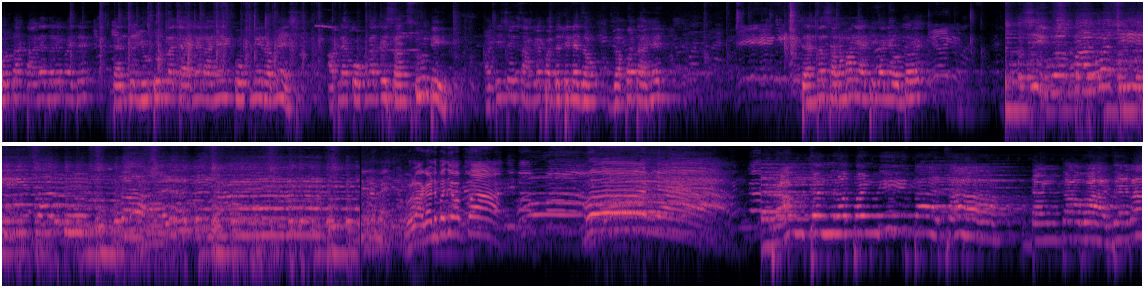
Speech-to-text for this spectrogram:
टाळ्या झाल्या पाहिजे. त्यांचं युट्यूबला चॅनल आहे कोकणी रमेश. आपल्या कोकणातली संस्कृती अतिशय चांगल्या पद्धतीने जपत आहेत. त्यांचा सन्मान या ठिकाणी होतोय. शिव पार्वतीचा बोला गणपती बाप्पा. रामचंद्र पंडिताचा डंका वाजला.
